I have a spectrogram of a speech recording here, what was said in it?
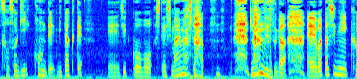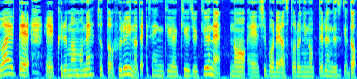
注ぎ込んでみたくて、えー、実行をしてしまいました。なんですが、えー、私に加えて、えー、車もね、ちょっと古いので、1999年の、えシボレアストロに乗ってるんですけど、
